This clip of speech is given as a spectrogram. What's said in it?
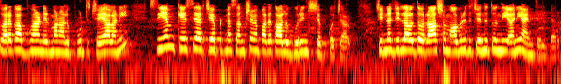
త్వరగా భవన నిర్మాణాలు పూర్తి చేయాలని సీఎం కేసీఆర్ చేపట్టిన సంక్షేమ పథకాలు గురించి చెప్పుకొచ్చారు. చిన్న జిల్లాలతో రాష్ట్రం అభివృద్ధి చెందుతుంది అని ఆయన తెలిపారు.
